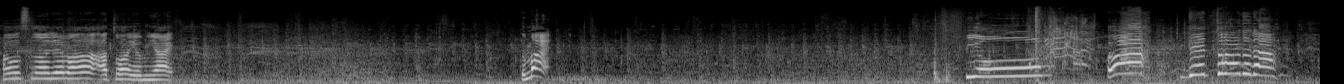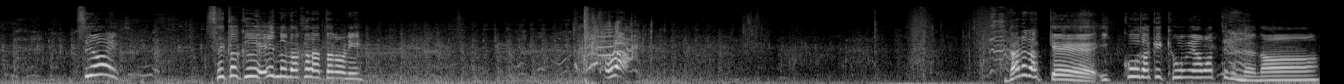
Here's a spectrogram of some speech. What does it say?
倒すのではあとは読み合い。うまい。ピヨーン。あーデッドハードだ。強い。せっかく円の中だったのに。ほら。誰だっけ？一個だけ興味余ってるんだよな。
